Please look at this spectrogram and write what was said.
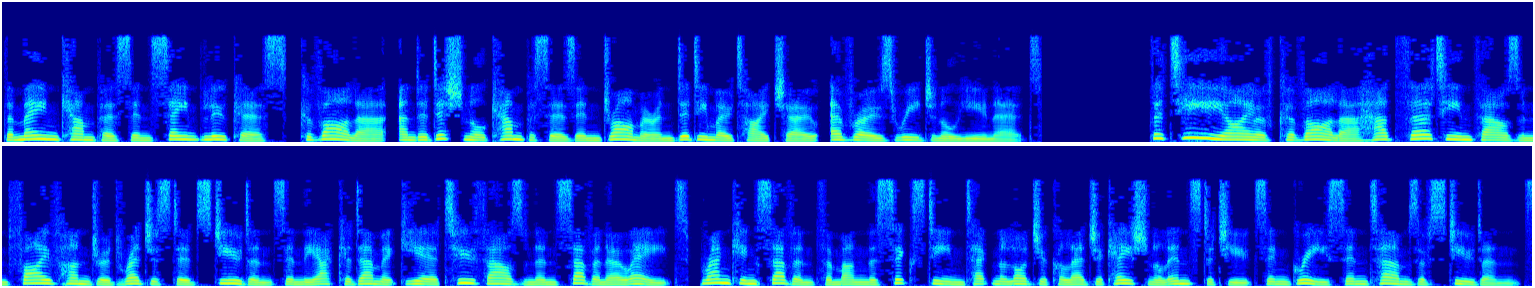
the main campus in St. Lucas, Kavala, and additional campuses in Drama and Didymoteicho, Evros regional unit. The TEI of Kavala had 13,500 registered students in the academic year 2007–08, ranking 7th among the 16 technological educational institutes in Greece in terms of students.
